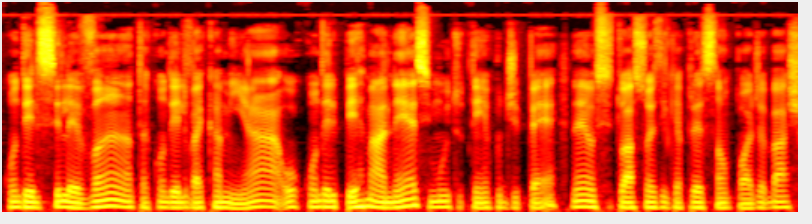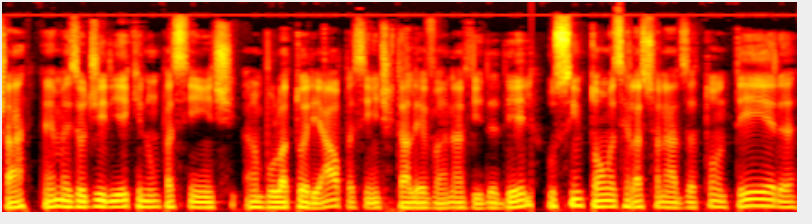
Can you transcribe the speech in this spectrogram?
quando ele se levanta, quando ele vai caminhar ou quando ele permanece muito tempo de pé, né, situações em que a pressão pode abaixar, né, mas eu diria que num paciente ambulatorial, paciente que está levando a vida dele, os sintomas relacionados à tonteira,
